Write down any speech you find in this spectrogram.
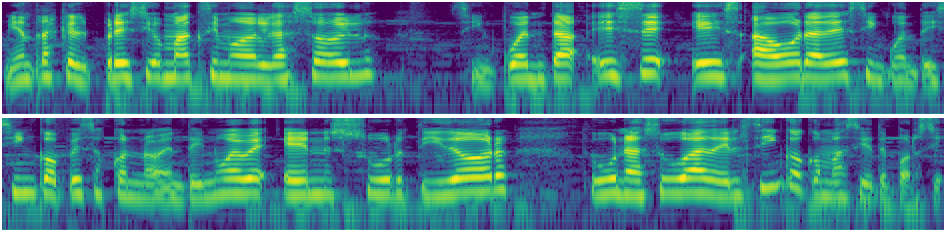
mientras que el precio máximo del gasoil 50S es ahora de 55 pesos con 99 en surtidor, tuvo una suba del 5,7%.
